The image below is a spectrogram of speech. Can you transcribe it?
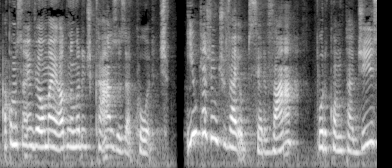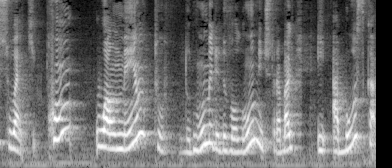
a comissão enviou o maior número de casos à Corte. E o que a gente vai observar por conta disso é que, com o aumento do número e do volume de trabalho, e a busca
